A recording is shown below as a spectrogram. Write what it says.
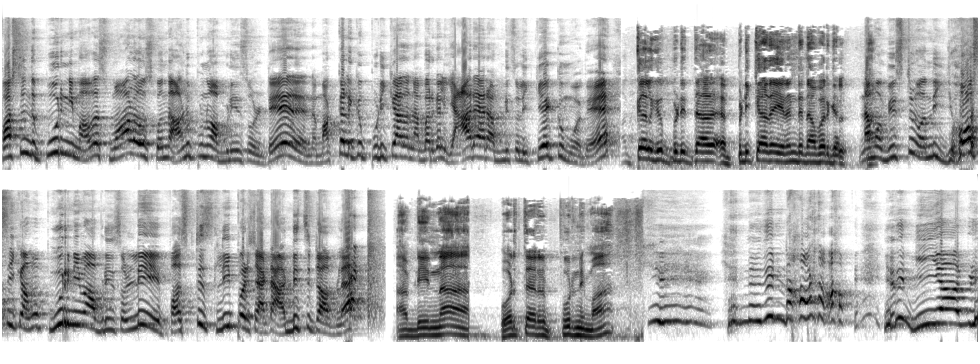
ஃபர்ஸ்ட் இந்த பூர்ணிமாவை ஸ்மால் ஹவுஸ்க்கு வந்து அனுப்பணும் அப்படின்னு சொல்லிட்டு இந்த மக்களுக்கு பிடிக்காத நபர்கள் யார் யார் அப்படின்னு சொல்லி கேட்கும்போது மக்களுக்கு பிடித்த பிடிக்காத இரண்டு நபர்கள். நம்ம விஷ்ணு வந்து யோசிக்காம பூர்ணிமா அப்படின்னு சொல்லி ஃபர்ஸ்ட் ஸ்லீப்பர் ஷாட்டை அடிச்சுட்டாப்ல. அப்படின்னா ஒருத்தர் பூர்ணிமா நீயா அப்படி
